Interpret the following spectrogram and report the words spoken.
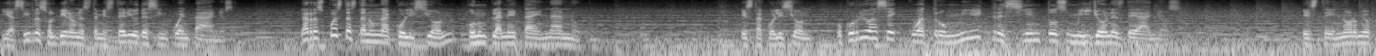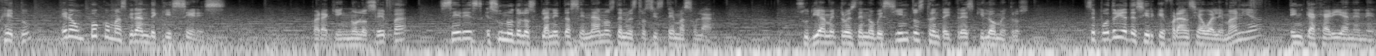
y así resolvieron este misterio de 50 años. La respuesta está en una colisión con un planeta enano. Esta colisión ocurrió hace 4.300 millones de años. Este enorme objeto era un poco más grande que Ceres. Para quien no lo sepa, Ceres es uno de los planetas enanos de nuestro sistema solar. Su diámetro es de 933 kilómetros. Se podría decir que Francia o Alemania encajarían en él.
